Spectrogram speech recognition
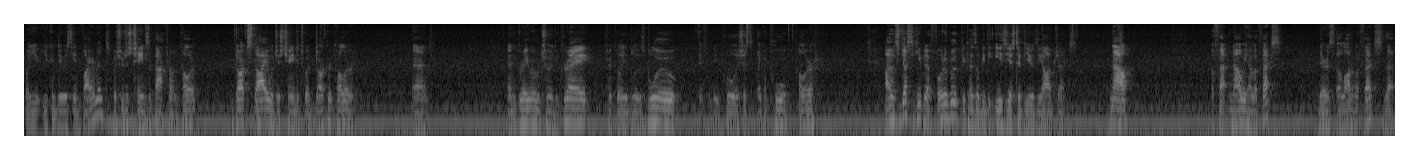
what you, you can do is the environment, which would just change the background color. Dark sky would just change it to a darker color. And and gray room would show the gray. Tranquility blue is blue. Infinity pool is just like a pool color. I would suggest to keep it at photo booth because it'll be the easiest to view the objects. Now, effect. Now we have effects. There's a lot of effects that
